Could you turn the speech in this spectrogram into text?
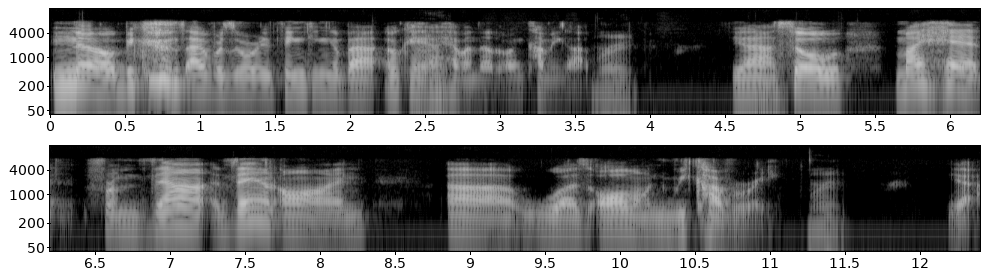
no, because I was already thinking about okay, I have another one coming up. Right. Yeah. So my head from that then on uh, was all on recovery. Right. Yeah.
